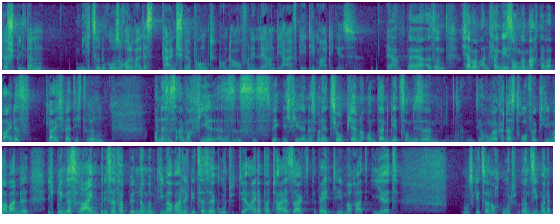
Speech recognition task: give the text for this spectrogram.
das spielt dann nicht so eine große Rolle, weil das dein Schwerpunkt und auch von den Lehrern die AfD-Thematik ist. Ja, naja, also ich habe am Anfang Lesungen gemacht, da war beides gleichwertig drin. Mhm. Und das ist einfach viel. Also es ist, es ist, wirklich viel. Dann ist man in Äthiopien und dann geht es um diese die Hungerkatastrophe, Klimawandel. Ich bringe das rein, bei dieser Verbindung mit dem Klimawandel geht es ja sehr gut. Die eine Partei sagt, der Weltklimarat irrt, uns geht es ja noch gut. Und dann sieht man eine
